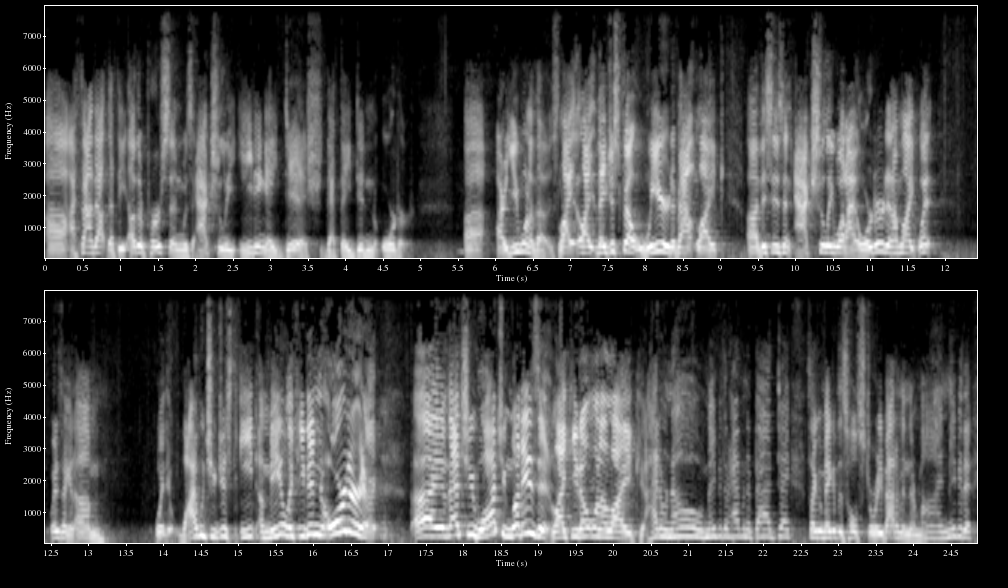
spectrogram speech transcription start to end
uh, I found out that the other person was actually eating a dish that they didn't order. Uh, are you one of those? Like, like they just felt weird about like uh, this isn't actually what I ordered, and I'm like, wait, wait a second. Um, wait, why would you just eat a meal if you didn't order it? Uh, if that's you watching, what is it? Like, you don't want to, like, I don't know, maybe they're having a bad day. It's like we make up this whole story about them in their mind. Maybe they,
